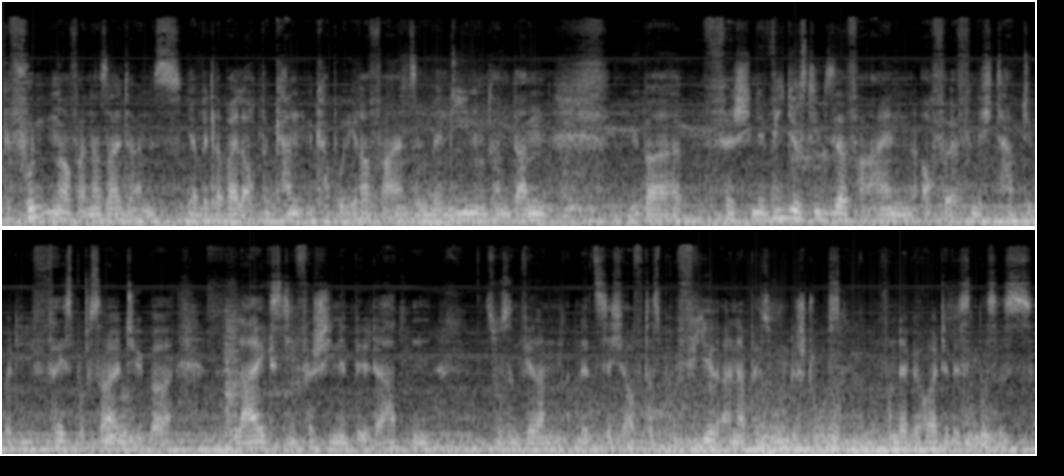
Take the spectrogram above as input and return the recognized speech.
gefunden auf einer Seite eines ja mittlerweile auch bekannten Capoeira-Vereins in Berlin und haben dann über verschiedene Videos, die dieser Verein auch veröffentlicht hat, über die Facebook-Seite, über Likes, die verschiedene Bilder hatten, so sind wir dann letztlich auf das Profil einer Person gestoßen, von der wir heute wissen, dass es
